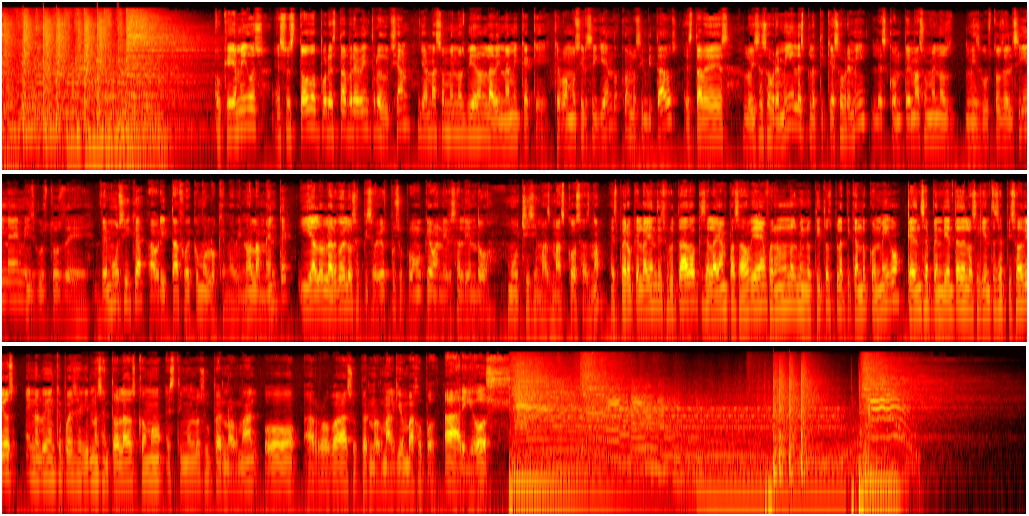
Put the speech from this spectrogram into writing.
Ok, amigos, eso es todo por esta breve introducción. Ya más o menos vieron la dinámica que, que, vamos a ir siguiendo con los invitados. Esta vez lo hice sobre mí, les platiqué sobre mí, les conté más o menos mis gustos del cine, mis gustos de, de música. Ahorita fue como lo que me vino a la mente y a lo largo de los episodios pues supongo que van a ir saliendo muchísimas más cosas, ¿no? Espero que lo hayan disfrutado, que se lo hayan pasado bien. Fueron unos minutitos platicando conmigo. Quédense pendientes de los siguientes episodios. Y no olviden que pueden seguirnos en todos lados como estímulo supernormal o arroba supernormal-pod. Adiós.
